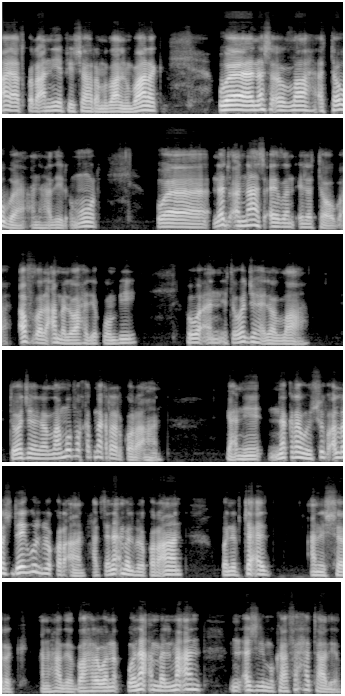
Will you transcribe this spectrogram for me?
آيات قرآنية في شهر رمضان المبارك ونسأل الله التوبة عن هذه الأمور. وندعو الناس أيضا إلى التوبة. أفضل عمل واحد يقوم به هو أن يتوجه إلى الله. التوجه إلى الله مو فقط نقرأ القرآن. يعني نقرأ ونشوف الله إيش يقول بالقرآن. حتى نعمل بالقرآن ونبتعد عن الشرك عن هذه الظاهرة ونعمل معا من أجل مكافحة هذه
